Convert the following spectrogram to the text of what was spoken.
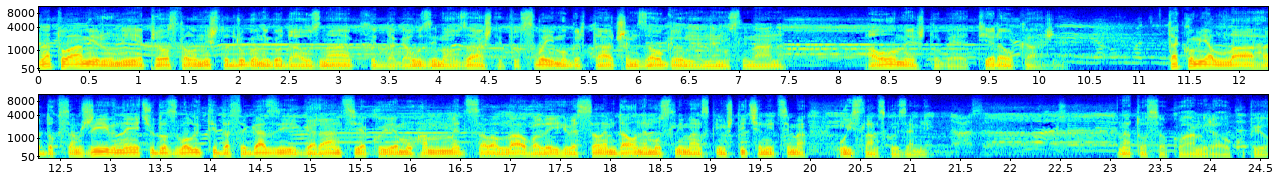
Na to Amiru nije preostalo ništa drugo nego da u znak da ga uzima u zaštitu svojim ogrtačem za ogrlne nemuslimana. A ovome što ga je tjerao kaže. Tako mi Allaha, dok sam živ, neću dozvoliti da se gazi garancija koju je Muhammed sallallahu alaihi veselem dao nemuslimanskim štićenicima u islamskoj zemlji. Na to se oko Amira okupio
